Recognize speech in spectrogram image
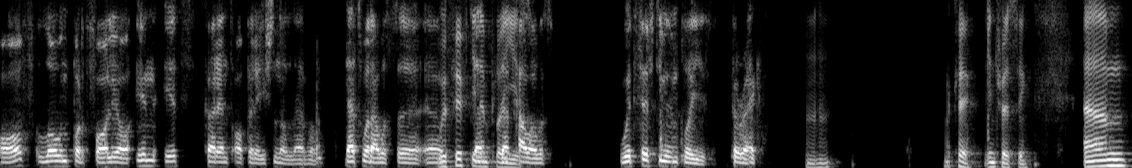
of loan portfolio in its current operational level. That's what I was. Uh, uh, with 15 that's, employees. That's how I was. With 15 employees, correct. Mm-hmm. Okay, interesting. Um,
